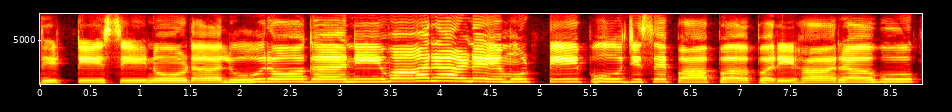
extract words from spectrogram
ದಿಟ್ಟಿಸಿ ನೋಡಲು ರೋಗ ನಿವಾರಣೆ ಮುಟ್ಟಿ ಪೂಜಿಸೆ ಪಾಪ ಪರಿಹಾರವು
